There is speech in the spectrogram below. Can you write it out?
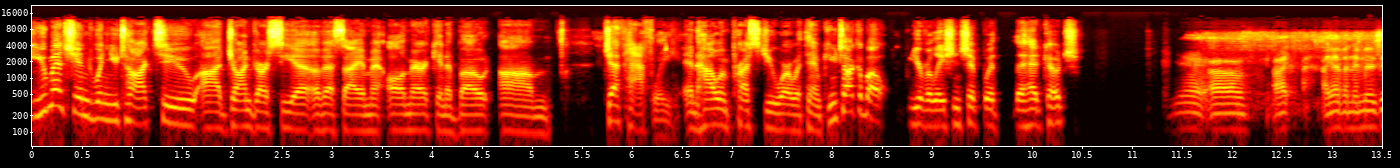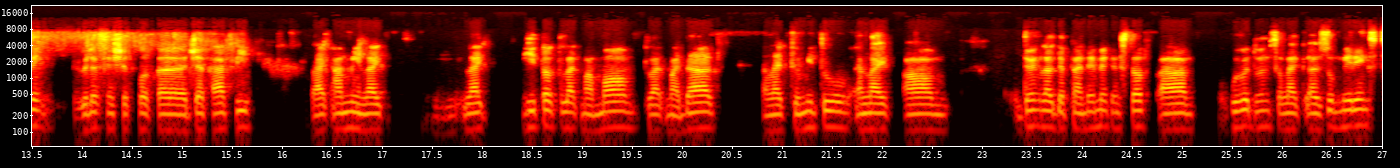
you mentioned when you talked to uh, John Garcia of SI All American about um, Jeff Hafley and how impressed you were with him. Can you talk about your relationship with the head coach? Yeah, uh, I I have an amazing relationship with uh, Jeff Hafley. Like I mean, like like he talked to like my mom, to, like my dad, and like to me too. And like um during like the pandemic and stuff, um we were doing some like uh, Zoom meetings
